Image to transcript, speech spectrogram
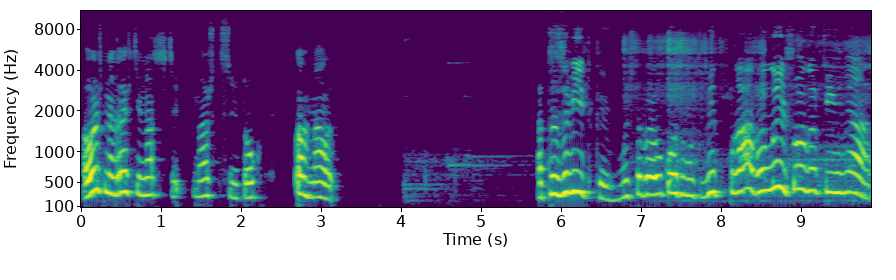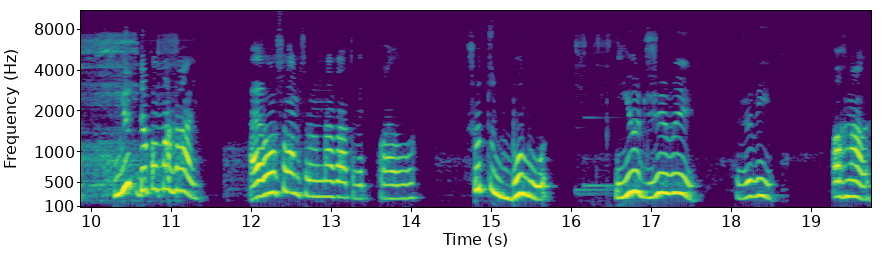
А ось нарешті наш, наш цвіток. Погнали. А ти звідки? Ми з тебе у космос відправили, що за фігня? Нють, допомагай. А його сонце назад відправило. Що тут було? Нють, живи. Живі. Погнали.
